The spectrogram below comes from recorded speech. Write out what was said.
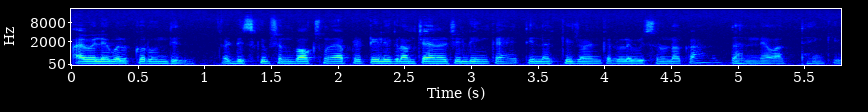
अवेलेबल करून देईल. तर डिस्क्रिप्शन बॉक्समध्ये आपली टेलिग्राम चॅनलची लिंक आहे. ती नक्की जॉईन करायला विसरू नका. धन्यवाद. थँक्यू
